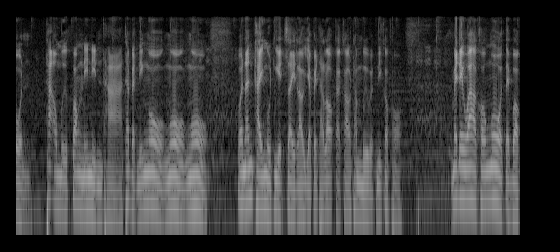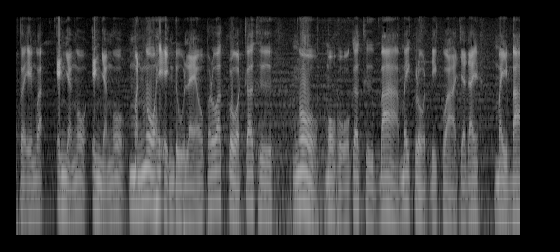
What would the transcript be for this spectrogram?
บน่นถ้าเอามือป้องนี่นินทา ถ้าแบบนี้โง่โง่โง่วันนั้นใครหงุดหงิดใส่เราอย่าไปทะเลาะกับเขาทำมือแบบนี้ก็พอ ไม่ได้ว่าเขาโง่แต่บอกตัวเองว่า เองอย่างโง่ เองอย่างโง่ มันโง่ให้เองดูแล้ว เพราะว่าโกรธก็คือ โง่ โมโหก็คือบ้า ไม่โกรธดีกว่าจะได้ไม่บ้า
